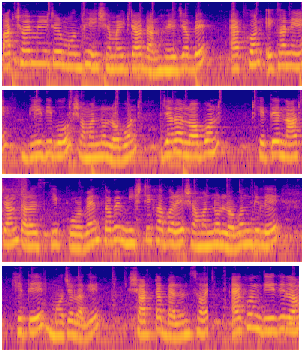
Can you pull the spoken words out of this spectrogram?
পাঁচ ছয় মিনিটের মধ্যেই সেমাইটা ডান হয়ে যাবে। এখন এখানে দিয়ে দিব সামান্য লবণ। যারা লবণ খেতে না চান, তারা স্কিপ করবেন। তবে মিষ্টি খাবারে সামান্য লবণ দিলে খেতে মজা লাগে, স্বাদটা ব্যালেন্স হয়। এখন দিয়ে দিলাম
